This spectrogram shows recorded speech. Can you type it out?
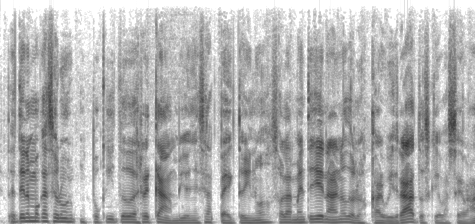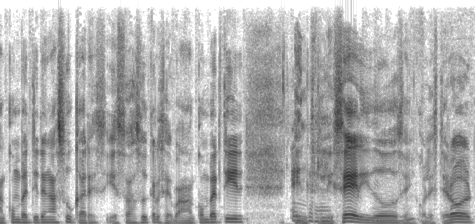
Entonces tenemos que hacer un, poquito de recambio en ese aspecto y no solamente llenarnos de los carbohidratos que se van a convertir en azúcares y esos azúcares se van a convertir en, triglicéridos, en colesterol,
